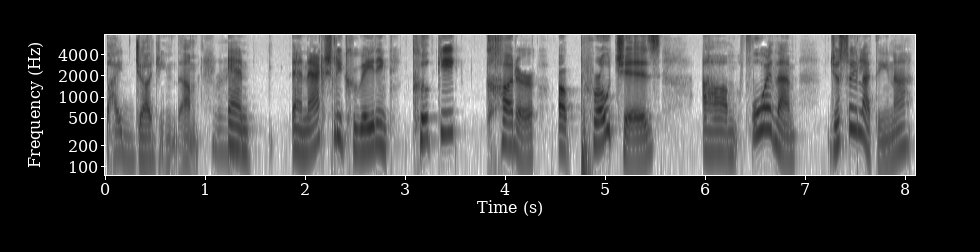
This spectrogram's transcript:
by judging them right. and and actually creating cookie cutter approaches um, for them. Yo soy Latina.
